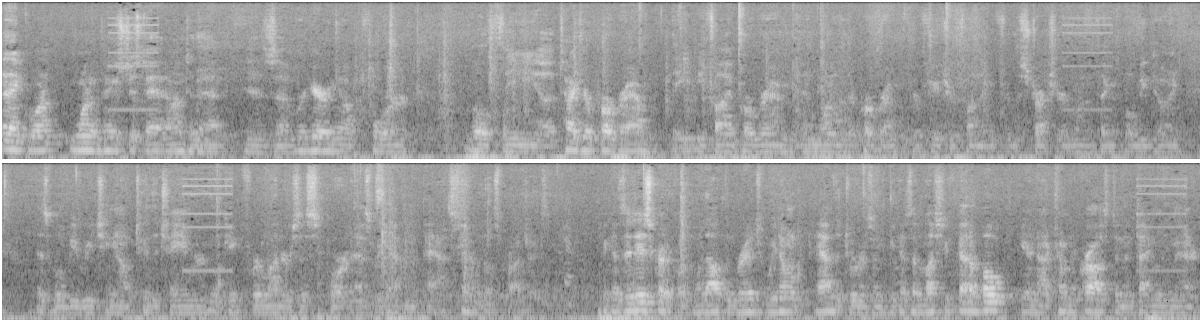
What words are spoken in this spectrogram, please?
I think one, one of the things just to add on to that is uh, we're gearing up for both the uh, TIGER program, the EB5 program, and one other program for future funding for the structure. One of the things we'll be doing is we'll be reaching out to the chamber, looking for letters of support as we have in the past for those projects. Yep. because it is critical. Without the bridge, we don't have the tourism, because unless you've got a boat, you're not coming across in a timely manner.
